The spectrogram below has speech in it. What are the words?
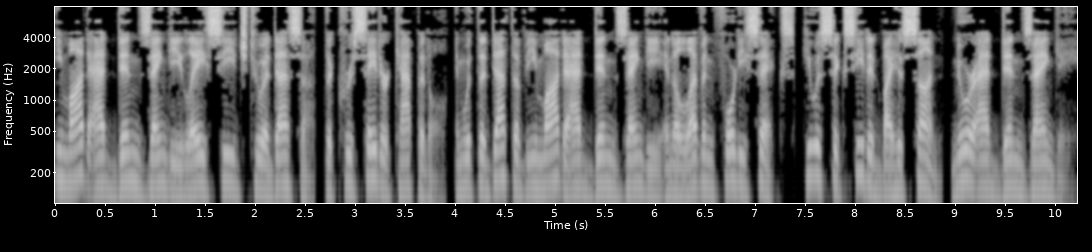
Imad ad-Din Zengi lay siege to Edessa, the Crusader capital, and with the death of Imad ad-Din Zengi in 1146, he was succeeded by his son, Nur ad-Din Zengi.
